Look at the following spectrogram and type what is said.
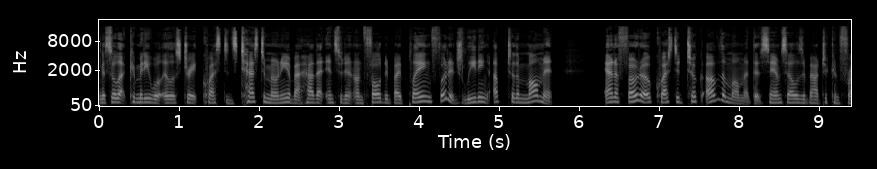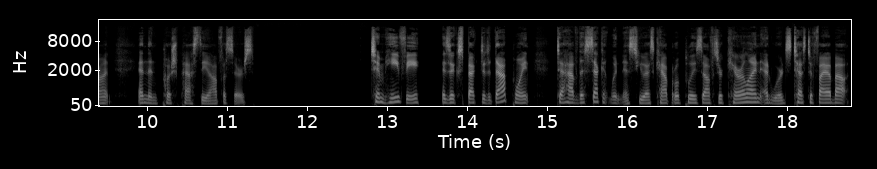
The Select Committee will illustrate Quested's testimony about how that incident unfolded by playing footage leading up to the moment and a photo Quested took of the moment that Samsel is about to confront and then push past the officers. Tim Heaphy is expected at that point to have the second witness, U.S. Capitol Police Officer Caroline Edwards, testify about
